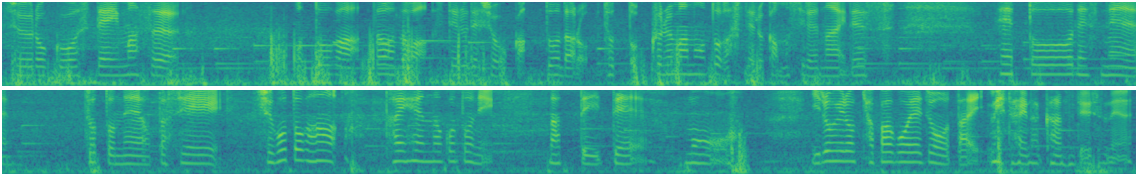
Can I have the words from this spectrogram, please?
収録をしています。音がざわざわしてるでしょうか？どうだろう？ちょっと車の音がしてるかもしれないです。えっ、とですねちょっとね私仕事が大変なことになっていてもう いろいろキャパ超え状態みたいな感じですね。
